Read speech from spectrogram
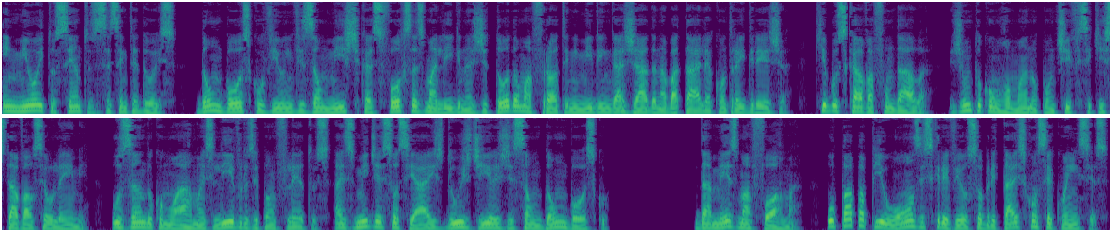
Em 1862, Dom Bosco viu em visão mística as forças malignas de toda uma frota inimiga engajada na batalha contra a Igreja, que buscava afundá-la, junto com o romano pontífice que estava ao seu leme, usando como armas livros e panfletos as mídias sociais dos dias de São Dom Bosco. Da mesma forma, o Papa Pio XI escreveu sobre tais consequências,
